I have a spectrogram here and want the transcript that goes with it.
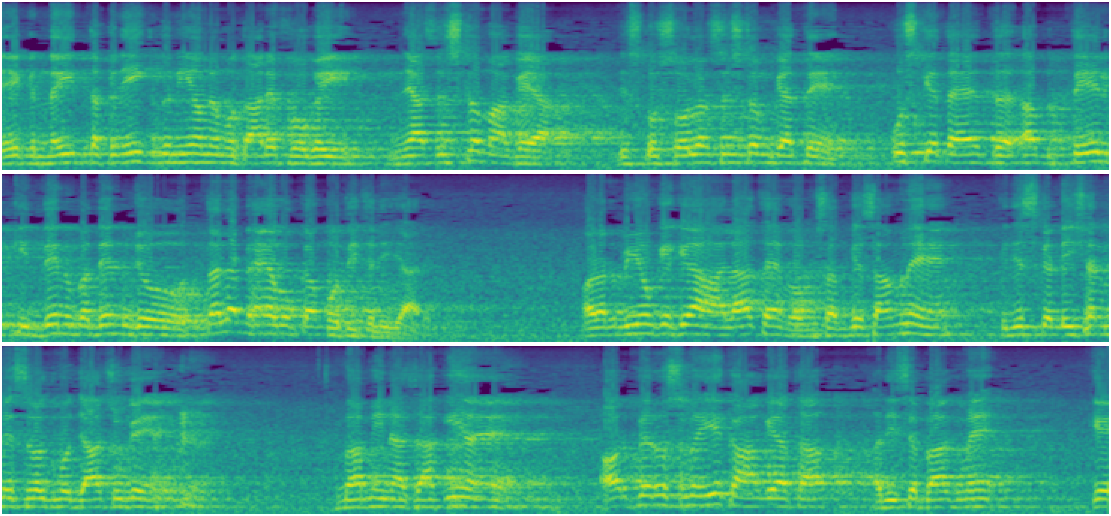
एक नई तकनीक दुनिया में मुतारफ हो गई, नया सिस्टम आ गया, जिसको सोलर सिस्टम कहते हैं। उसके तहत अब तेल की दिन ब दिन जो तलब है, वो कम होती चली जा रही और अरबियों के क्या हालात हैं, वो हम सबके सामने हैं कि जिस कंडीशन में इस वक्त वो जा चुके हैं, बामी नाजाकियाँ हैं और फिर उसमें ये कहा गया था, हदीस पाक में, कि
